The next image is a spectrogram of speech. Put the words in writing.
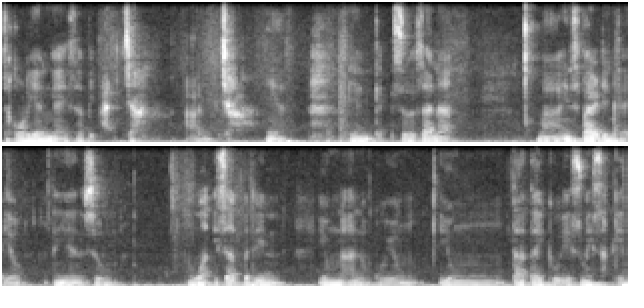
Sa Korean nga, eh, sabi, adja, adja. Yan. Yan. So, sana ma-inspire din kayo Ayan, so, isa pa din yung naano ko yung yung tatay ko is may sakit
